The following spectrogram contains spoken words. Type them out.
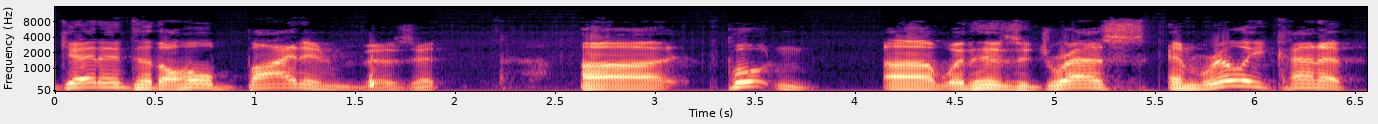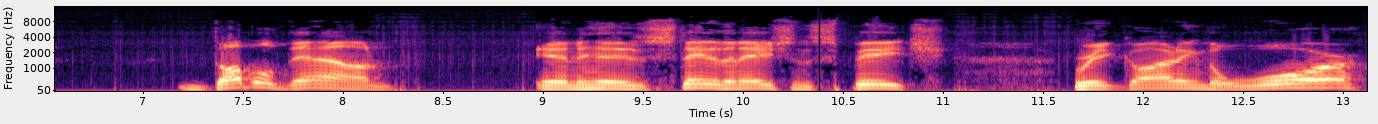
get into the whole Biden visit, uh, Putin uh, with his address and really kind of doubled down in his State of the Nation speech regarding the war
